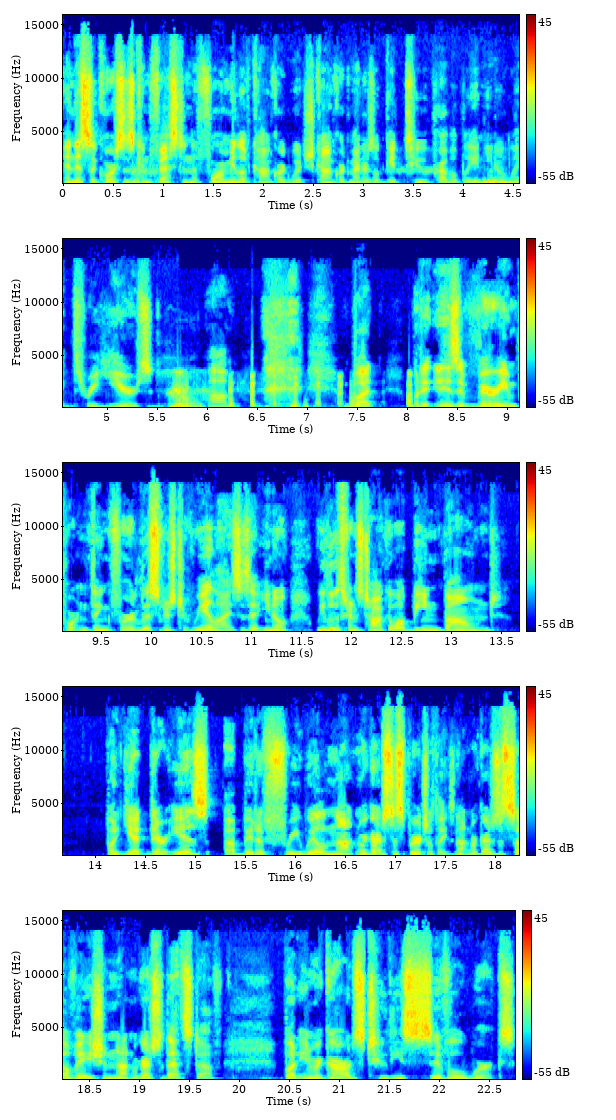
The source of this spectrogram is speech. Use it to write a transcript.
and this of course is confessed in the formula of concord which concord matters will get to probably in you know like three years um, but but it is a very important thing for listeners to realize is that you know we lutherans talk about being bound but yet there is a bit of free will, not in regards to spiritual things, not in regards to salvation, not in regards to that stuff, but in regards to these civil works.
